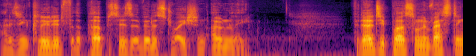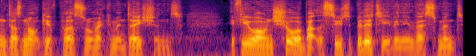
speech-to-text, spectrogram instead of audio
and is included for the purposes of illustration only. Fidelity Personal Investing does not give personal recommendations. If you are unsure about the suitability of an investment,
